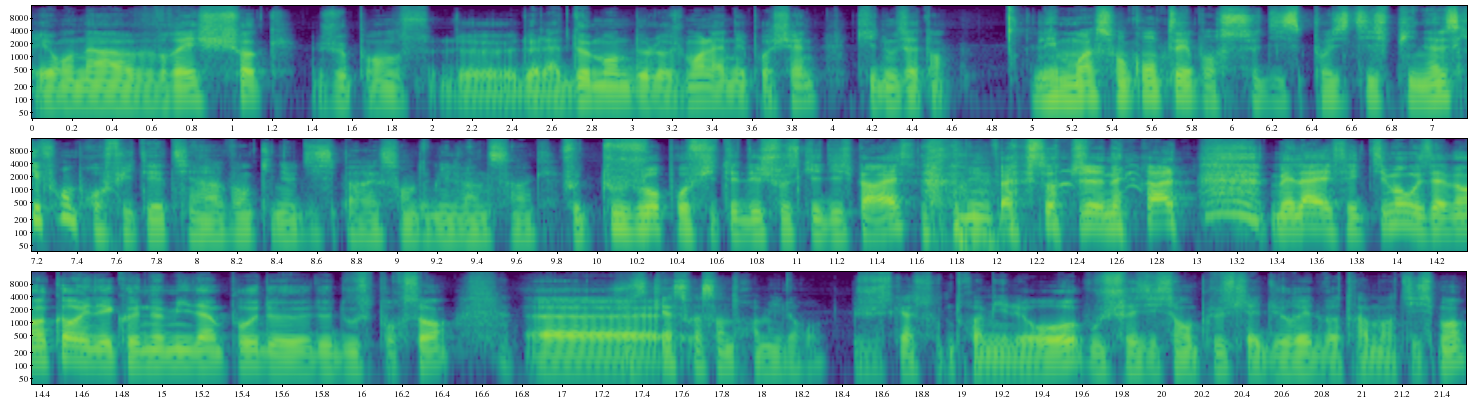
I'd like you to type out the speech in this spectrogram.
Et on a un vrai choc, je pense, de, de la demande de logement l'année prochaine qui nous attend. Les mois sont comptés pour ce dispositif Pinel. Est-ce qu'il faut en profiter, tiens, avant qu'il ne disparaisse en 2025 Il faut toujours profiter des choses qui disparaissent, d'une façon générale. Mais là, effectivement, vous avez encore une économie d'impôt de, de 12%. Euh, jusqu'à 63 000 euros. Jusqu'à 63 000 euros. Vous choisissez en plus la durée de votre amortissement.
